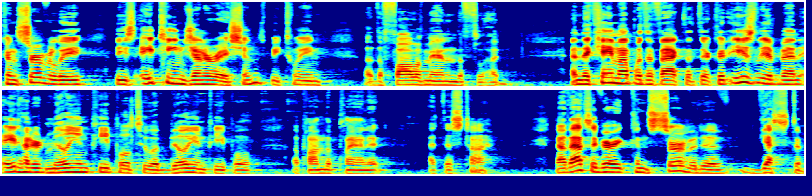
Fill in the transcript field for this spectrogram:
conservatively these 18 generations between uh, the fall of man and the flood, and they came up with the fact that there could easily have been 800 million people to a billion people upon the planet at this time. Now, that's a very conservative guesstimate.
